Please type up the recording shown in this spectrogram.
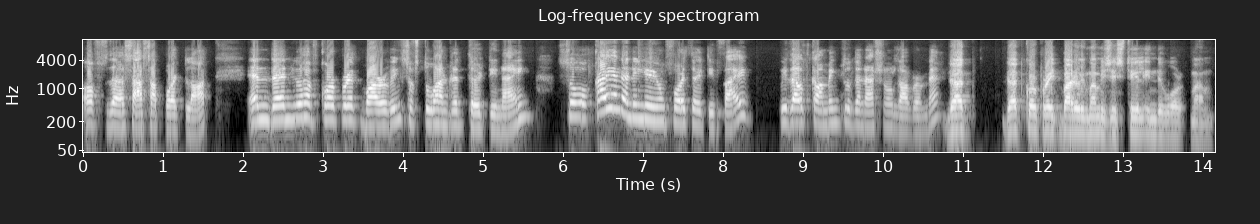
of the Sasa Port lot. And then you have corporate borrowings of 239. So kaya na ninyo yung 435 without coming to the national government? That, that corporate borrowing, ma'am, is still in the work, ma'am.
